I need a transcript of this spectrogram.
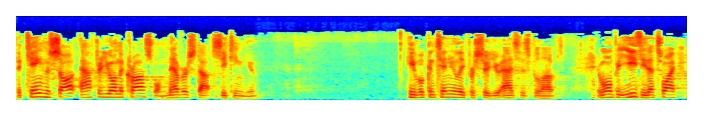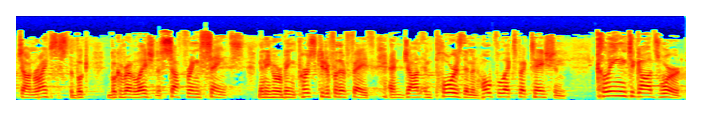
The king who sought after you on the cross will never stop seeking you. He will continually pursue you as his beloved. It won't be easy. That's why John writes this, the book, book of Revelation, to suffering saints, many who are being persecuted for their faith. And John implores them in hopeful expectation, cling to God's word,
